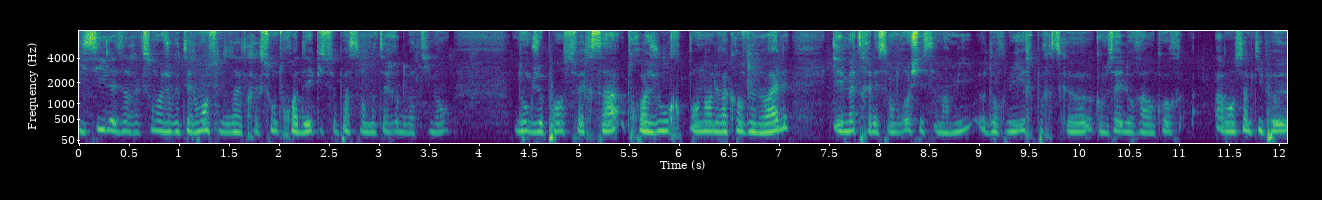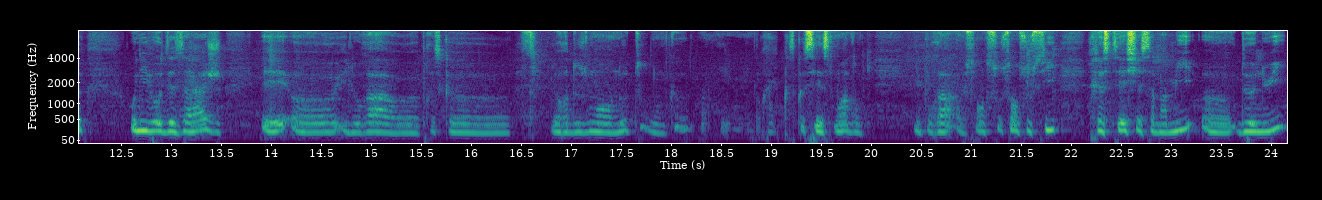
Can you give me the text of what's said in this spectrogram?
Ici, les attractions majoritairement sont des attractions 3D qui se passent en intérieur de bâtiments. Donc je pense faire ça trois jours pendant les vacances de Noël et mettre Alessandro chez sa mamie euh, dormir parce que comme ça il aura encore avancé un petit peu au niveau des âges et euh, il aura euh, presque il aura 12 mois en août donc euh, il aura presque 16 mois donc il pourra euh, sans, sou- sans souci rester chez sa mamie euh, deux nuits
